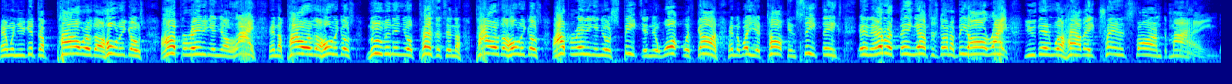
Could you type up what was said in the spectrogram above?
And when you get the power of the Holy Ghost operating in your life, and the power of the Holy Ghost moving in your presence, and the power of the Holy Ghost operating in your speech, and your walk with God, and the way you talk and see things, and everything else is going to be all right, you then will have a transformed mind.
